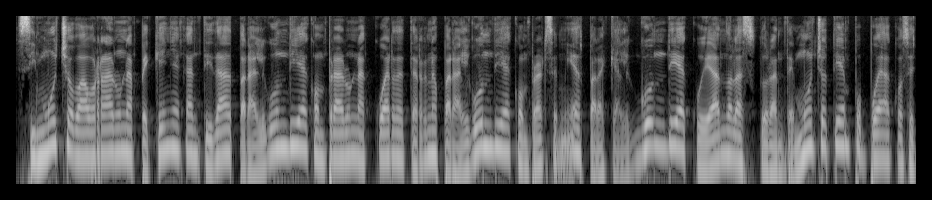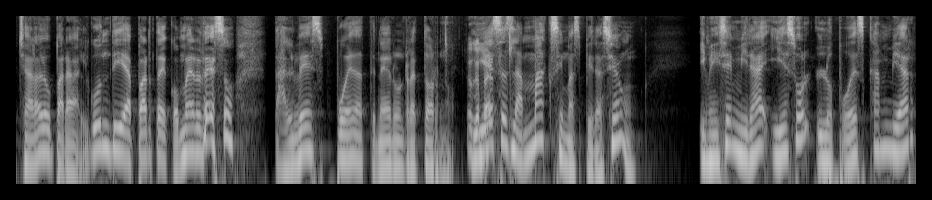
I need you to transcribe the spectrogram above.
Si mucho va a ahorrar una pequeña cantidad para algún día comprar una cuerda de terreno, para algún día comprar semillas, para que algún día cuidándolas durante mucho tiempo pueda cosechar algo, para algún día, aparte de comer de eso, tal vez pueda tener un retorno. Y pasa- esa es la máxima aspiración. Y me dice, mira, y eso lo puedes cambiar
